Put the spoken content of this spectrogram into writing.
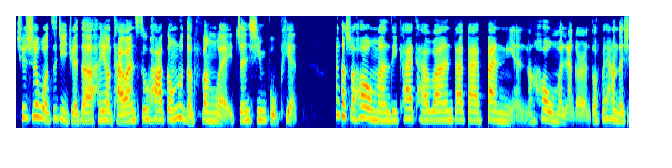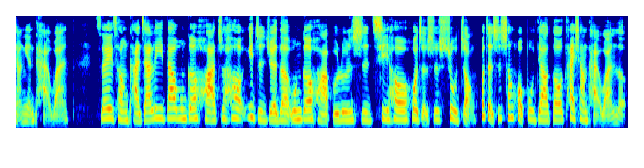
其实我自己觉得很有台湾苏花公路的氛围，真心不骗。那个时候我们离开台湾大概半年，然后我们两个人都非常的想念台湾，所以从卡加利到温哥华之后，一直觉得温哥华不论是气候，或者是树种，或者是生活步调，都太像台湾了。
